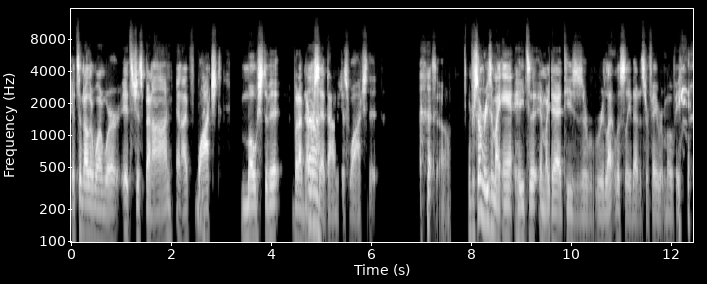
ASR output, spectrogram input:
It's another one where it's just been on, and I've watched most of it, but I've never Uh. sat down and just watched it. So, and for some reason, my aunt hates it, and my dad teases her relentlessly that it's her favorite movie.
